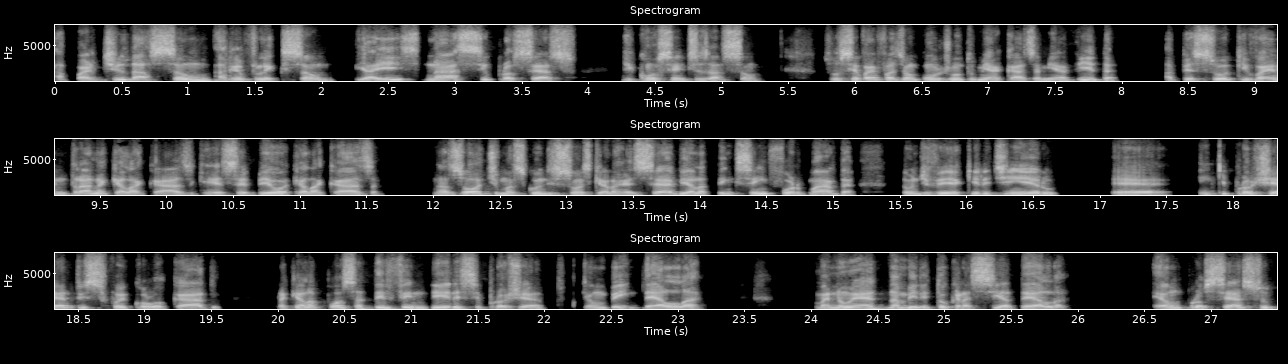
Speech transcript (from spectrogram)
A partir da ação, a reflexão, e aí nasce o processo de conscientização. Se você vai fazer um conjunto Minha Casa Minha Vida, a pessoa que vai entrar naquela casa, que recebeu aquela casa nas ótimas condições que ela recebe, ela tem que ser informada de onde veio aquele dinheiro, é, em que projeto isso foi colocado, para que ela possa defender esse projeto, que é um bem dela, mas não é na meritocracia dela, é um processo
